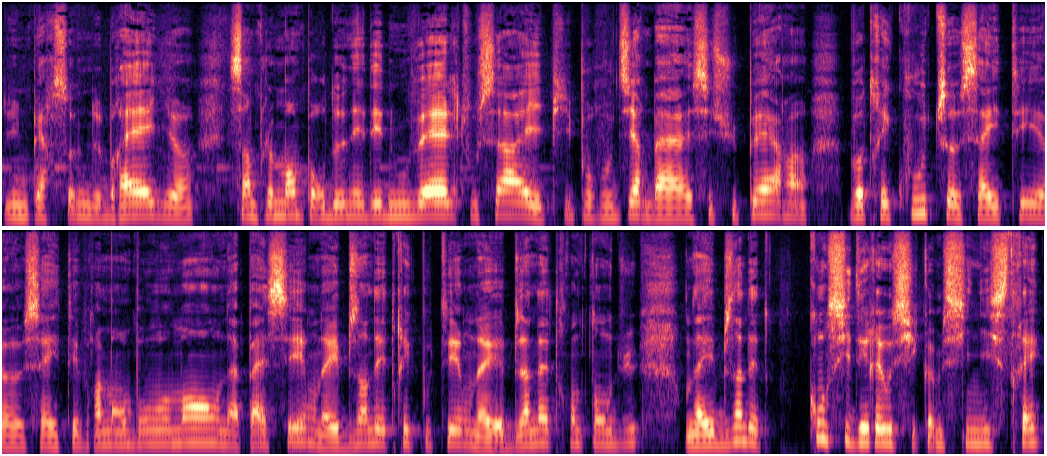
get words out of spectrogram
d'une personne de Breil, euh, simplement pour donner des nouvelles, tout ça, et puis pour vous dire, bah, c'est super, votre écoute, ça a été, euh, ça a été vraiment un bon moment, on a passé, on avait besoin d'être écouté, on avait besoin d'être entendu, on avait besoin d'être considéré aussi comme sinistré.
